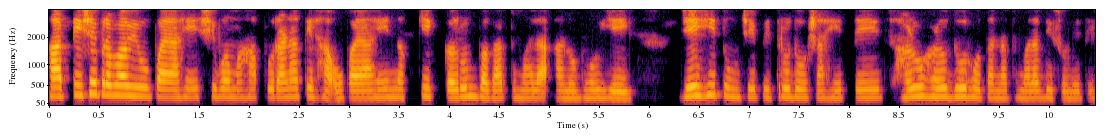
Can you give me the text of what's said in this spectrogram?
हा अतिशय प्रभावी उपाय आहे शिवमहापुराणातील हा उपाय आहे नक्की करून बघा तुम्हाला अनुभव येईल. जेही तुमचे पितृदोष आहेत ते हळूहळू दूर होताना तुम्हाला दिसून येतील.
